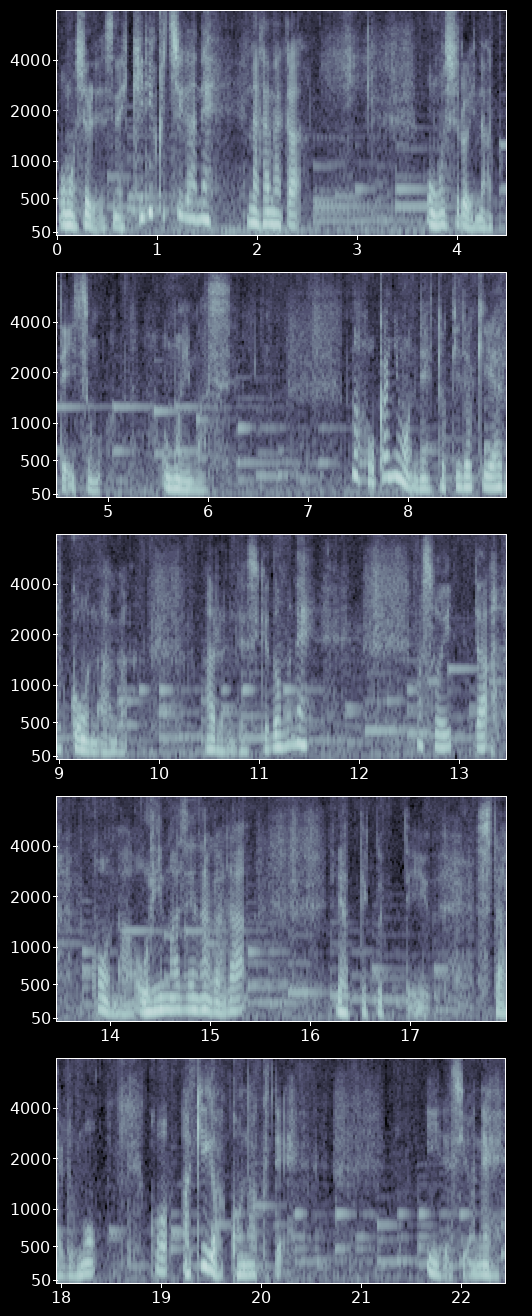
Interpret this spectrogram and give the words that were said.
面白いですね。切り口がねなかなか面白いなっていつも思います。まあ他にもね時々やるコーナーがあるんですけどもね、まあ、そういったコーナー織り交ぜながらやっていくっていうスタイルもこう飽きが来なくていいですよね。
